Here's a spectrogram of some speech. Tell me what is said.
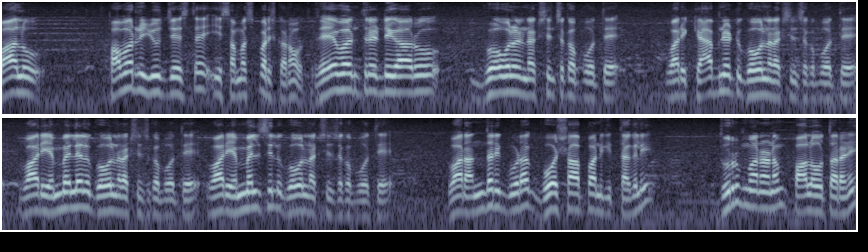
వాళ్ళు పవర్ని యూజ్ చేస్తే ఈ సమస్య పరిష్కారం అవుతుంది. రేవంత్ రెడ్డి గారు గోవులను రక్షించకపోతే వారి క్యాబినెట్ గోవులను రక్షించకపోతే వారి ఎమ్మెల్యేలు గోవులను రక్షించకపోతే వారి ఎమ్మెల్సీలు గోవులను రక్షించకపోతే వారందరికీ కూడా గోశాపానికి తగిలి దుర్మరణం పాలవుతారని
